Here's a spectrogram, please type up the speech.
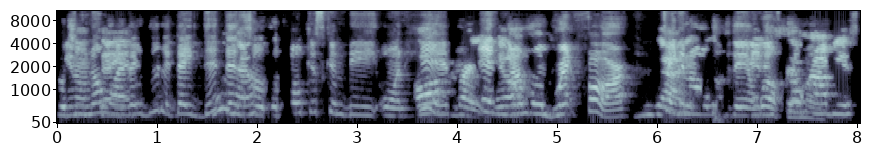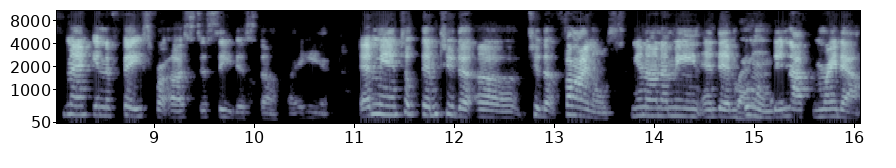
But you you know, know, what I'm why they did it? They did You that know. so the focus can be on him All- right, and it not all- on Brett Favre you got taking it. all of the damn and it's so money. obvious smack in the face for us to see this stuff right here. That man took them to the uh to the finals. You know what I mean? And then Right. boom, they knocked him right out.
